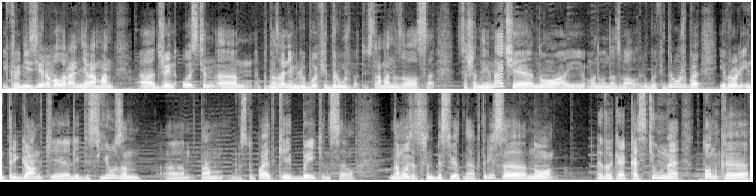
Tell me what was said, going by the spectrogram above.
экранизировал ранний роман э, Джейн Остин э, под названием «Любовь и дружба». То есть роман назывался совершенно иначе, но он его назвал «Любовь и дружба». И в роли интриганки леди Сьюзан э, там выступает Кейт Бейкинсел. На мой взгляд, совершенно бесцветная актриса, но это такая костюмная, тонкая,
